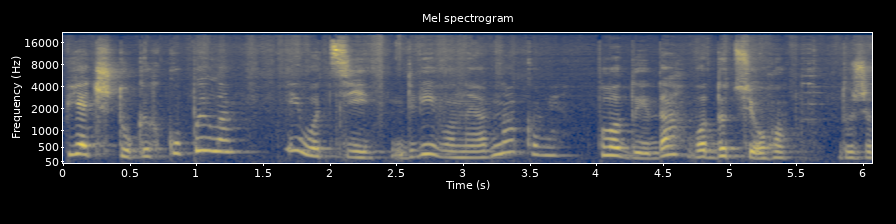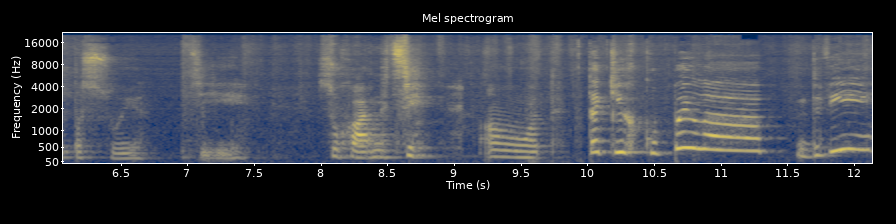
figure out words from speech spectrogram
П'ять штук їх купила. І оці дві вони однакові. Плоди, да? От до цього дуже пасує цієї сухарниці. От. Таких купила дві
